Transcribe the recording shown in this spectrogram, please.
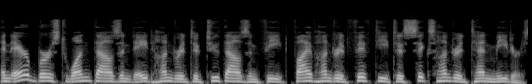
An air burst 1,800 to 2,000 feet 550 to 610 meters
